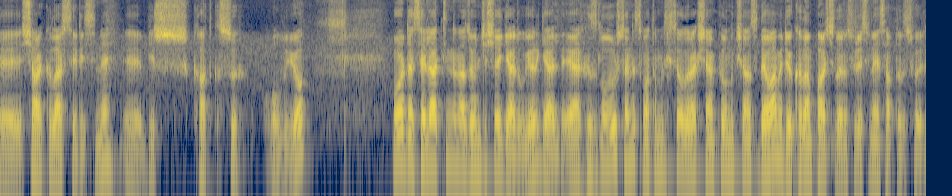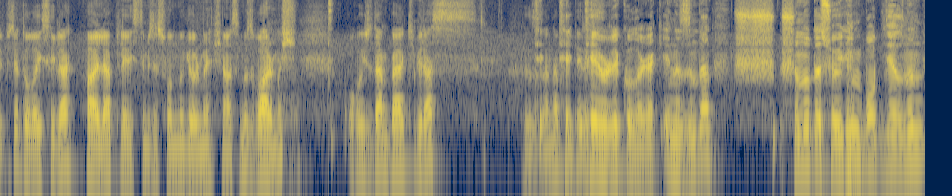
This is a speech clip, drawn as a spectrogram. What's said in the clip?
e, şarkılar serisine e, bir katkısı oluyor. Bu arada Selahattin'den az önce şey geldi, uyarı geldi. Eğer hızlı olursanız matematiksel olarak şampiyonluk şansı devam ediyor. Kalan parçaların süresini hesapladı söyledi bize. Dolayısıyla hala playlistimizin sonunu görme şansımız varmış. O yüzden belki biraz hızlanabiliriz. Te teorik olarak en azından şunu da söyleyeyim. Bob Dylan'ın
